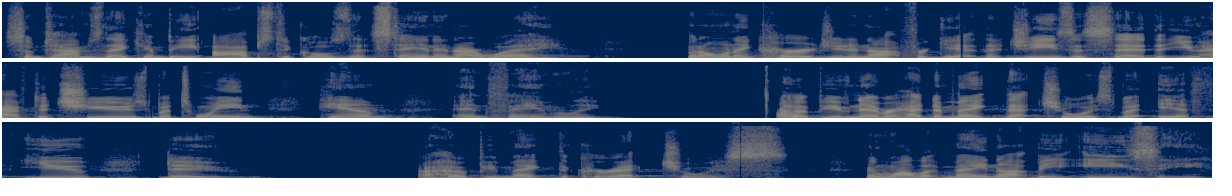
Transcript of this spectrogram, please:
Sometimes they can be obstacles that stand in our way. But I want to encourage you to not forget that Jesus said that you have to choose between Him and family. I hope you've never had to make that choice, but if you do, I hope you make the correct choice. And while it may not be easy,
